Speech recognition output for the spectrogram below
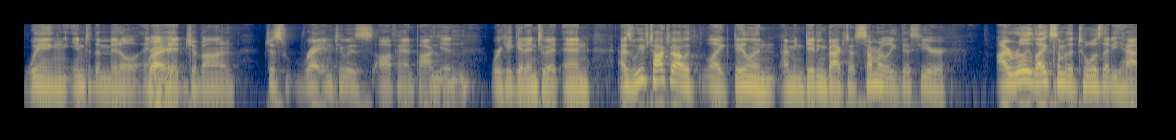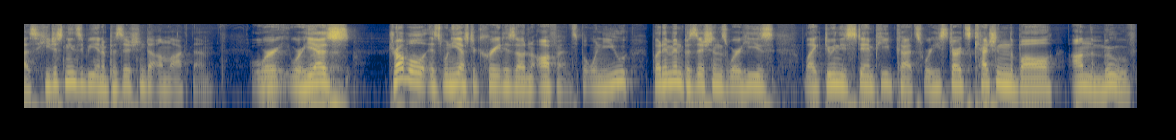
wing into the middle and Right. he hit Jevon just right into his offhand pocket Mm-hmm. where he could get into it. And as we've talked about with like Dalen, I mean, dating back to Summer League this year, I really like some of the tools that he has. He just needs to be in a position to unlock them. where where he has trouble is when he has to create his own offense. But when you put him in positions where he's like doing these stampede cuts, where he starts catching the ball on the move,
